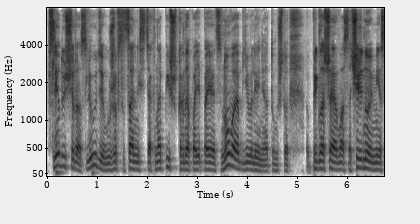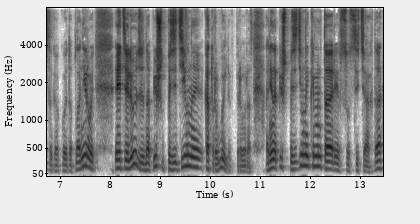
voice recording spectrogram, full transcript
В следующий раз люди уже в социальных сетях напишут, когда появится новое объявление о том, что э, приглашаем вас очередное место какое-то планировать, эти люди напишут позитивные, которые были в первый раз, они напишут позитивные комментарии в соцсетях, да,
